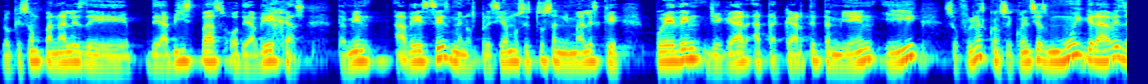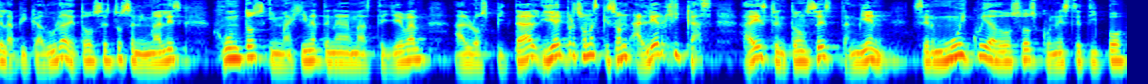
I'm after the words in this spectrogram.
lo que son panales de, de avispas o de abejas. También a veces menospreciamos estos animales que pueden llegar a atacarte también y sufrir unas consecuencias muy graves de la picadura de todos estos animales juntos. Imagínate nada más, te llevan al hospital y hay personas que son alérgicas a esto. Entonces también ser muy cuidadosos con este tipo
